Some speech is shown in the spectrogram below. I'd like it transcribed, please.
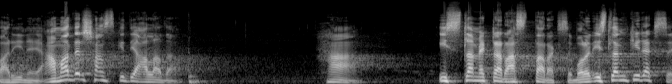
পারি নাই, আমাদের সংস্কৃতি আলাদা। হ্যাঁ ইসলাম একটা রাস্তা রাখছে। বলেন, ইসলাম কি রাখছে?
